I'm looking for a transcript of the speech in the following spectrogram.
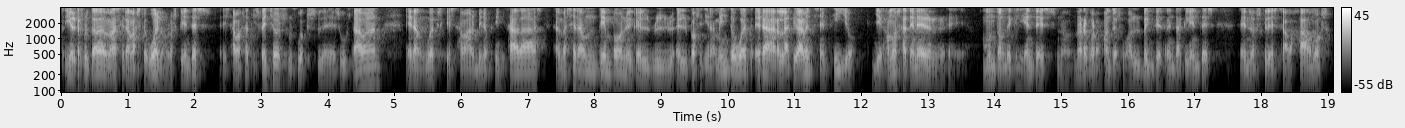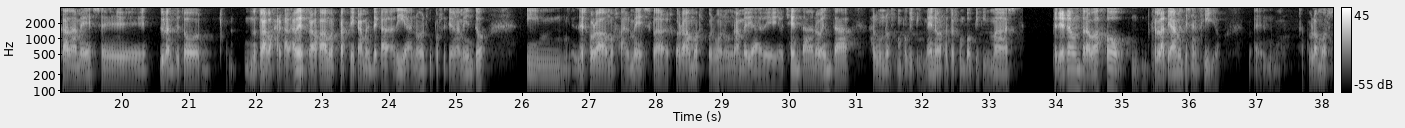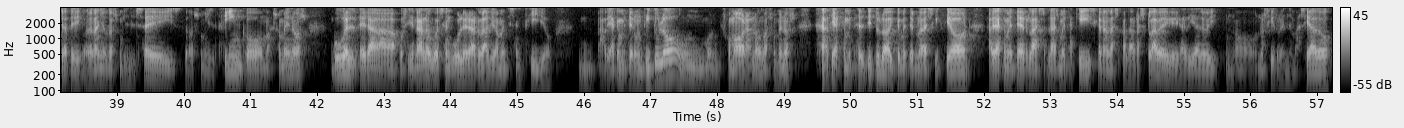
y el resultado además era más que bueno. Los clientes estaban satisfechos, sus webs les gustaban, eran webs que estaban bien optimizadas. Además era un tiempo en el que el, posicionamiento web era relativamente sencillo. Llegamos a tener eh, montón de clientes, no, recuerdo cuántos, igual 20, 30 clientes en los que les trabajábamos cada mes eh, durante todo, no trabajar cada vez, trabajábamos prácticamente cada día, ¿no? En su posicionamiento y les cobrábamos al mes, claro, les cobrábamos pues bueno, una media de 80, 90, algunos un poquitín menos, otros un poquitín más, pero era un trabajo relativamente sencillo. Hablamos, ya te digo, del año 2006, 2005, más o menos. Google era, posicionar las webs en Google era relativamente sencillo había que meter un título, un, bueno, pues como ahora, ¿no? Más o menos, había que meter el título, hay que meter una descripción, había que meter las, las metakeys, que eran las palabras clave, que a día de hoy no, no sirven demasiado.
